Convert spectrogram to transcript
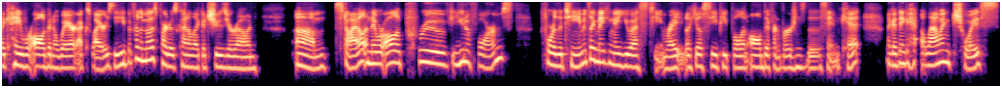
like, hey, we're all going to wear X, Y, or Z. But for the most part, it was kind of like a choose your own um, style. And they were all approved uniforms for the team. It's like making a US team, right? Like you'll see people in all different versions of the same kit. Like I think mm-hmm. allowing choice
